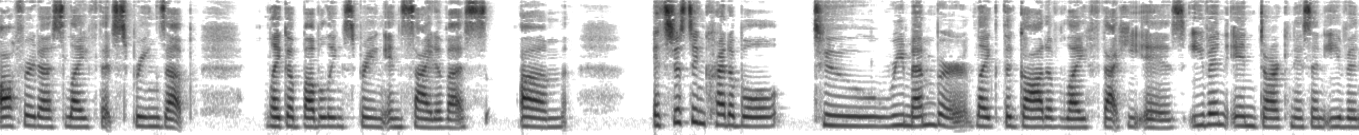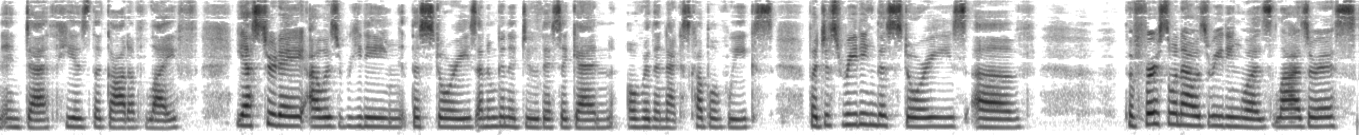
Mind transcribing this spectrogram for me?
offered us life that springs up like a bubbling spring inside of us. Um, it's just incredible to remember like the God of life that he is. Even in darkness and even in death, he is the God of life. Yesterday I was reading the stories and I'm going to do this again over the next couple of weeks, but just reading the stories of the first one I was reading was Lazarus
